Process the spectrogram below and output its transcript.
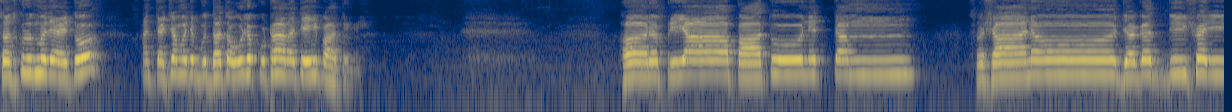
संस्कृतमध्ये आहे तो आणि त्याच्यामध्ये बुद्धाचा उल्लेख कुठं आला तेही पाहतो मी हर प्रिया पातु नित्यम श्मशानो जगदीश्वरी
